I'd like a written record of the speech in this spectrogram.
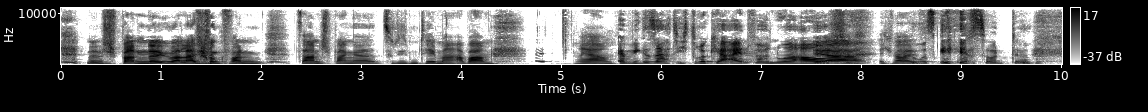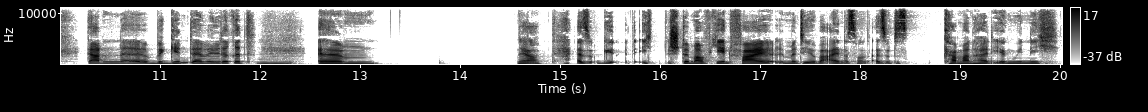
eine spannende Überleitung von Zahnspange zu diesem Thema. Aber ja. Äh, wie gesagt, ich drücke ja einfach nur auf. Ja, ich weiß. Los geht's und äh, dann äh, beginnt der wilde Ritt. Mhm. Ähm, ja, also ich stimme auf jeden Fall mit dir überein, dass man, also das kann man halt irgendwie nicht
